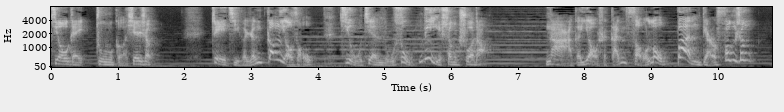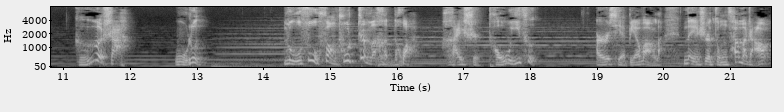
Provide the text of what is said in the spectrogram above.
交给诸葛先生。这几个人刚要走，就见鲁肃厉声说道：“那个要是敢走漏半点风声，格杀！”勿论，鲁肃放出这么狠的话，还是头一次。而且别忘了，那是总参谋长，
